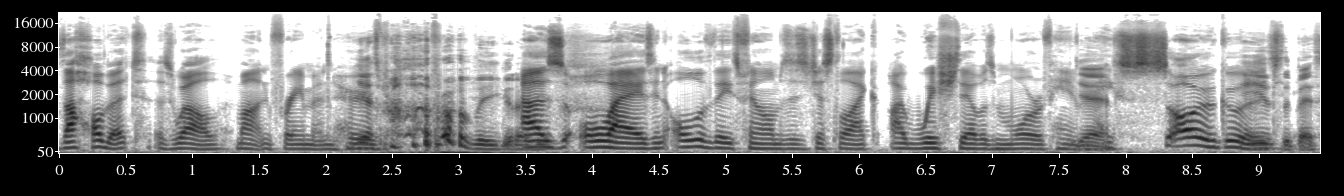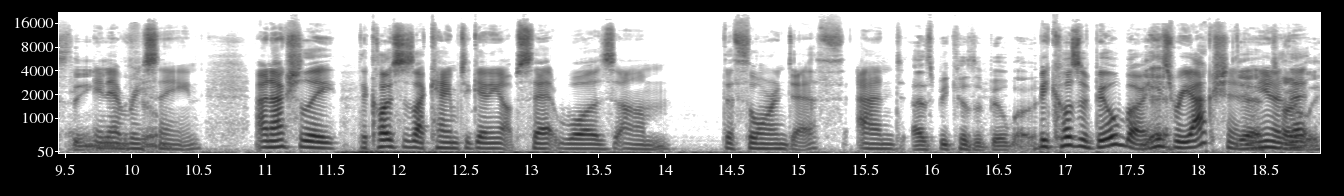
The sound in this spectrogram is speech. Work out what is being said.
the Hobbit as well, Martin Freeman, who, Yes, probably a good idea. as always in all of these films, is just like I wish there was more of him. Yeah. He's so good. he is the best thing in the every scene. And actually, the closest I came to getting upset was um, the Thorin death, and That's because of Bilbo. because of Bilbo, his reaction. yeah, you know, that,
